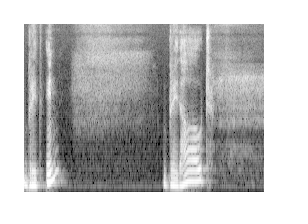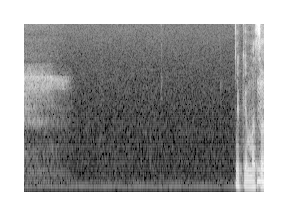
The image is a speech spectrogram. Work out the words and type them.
breathe in breathe out okay muscle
